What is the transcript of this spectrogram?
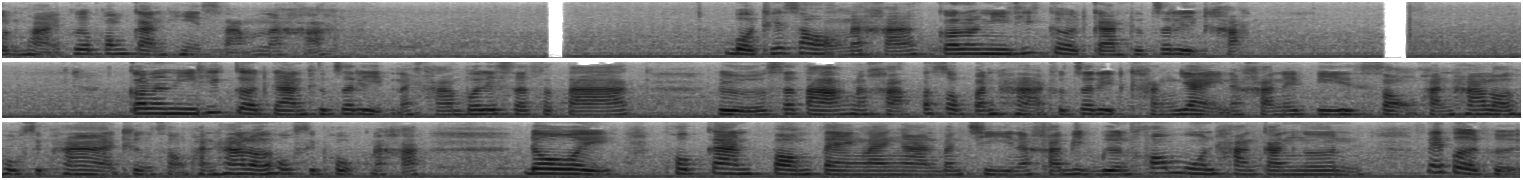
กฎหมายเพื่อป้องกันเหตุซ้ำนะคะ บทที่2นะคะกรณีที่เกิดการทุจริตค่ะกรณีที่เกิดการทุจริตนะคะ บริษัทสตาร์ก หรือสตาร์กนะคะ ประสบปัญหาทุจริตครั้งใหญ่นะคะ ในปี 2565 ถึง 2566 นะคะ โดยพบการปลอมแปลงรายงานบัญชีนะคะ บิดเบือนข้อมูลทางการเงิน ไม่เปิดเผย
